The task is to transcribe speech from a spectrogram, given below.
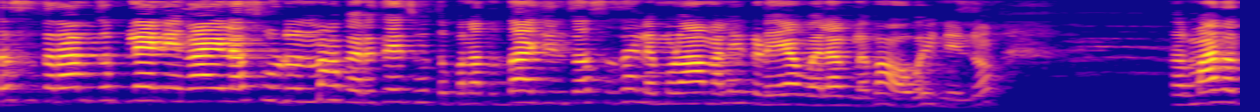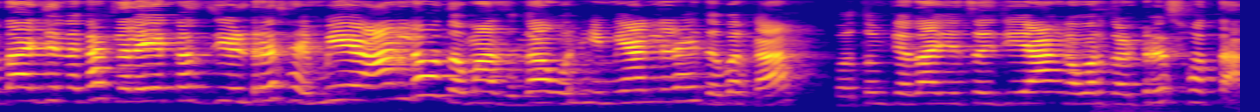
तसं तर आमचं प्लॅनिंग आईला सोडून माघारी जायचं होतं पण आता दाजींचं असं झाल्यामुळं आम्हाला इकडे यावं लागलं भाऊ बहिणीनं. तर माझा दाजीनं घातलेला एकच जी ड्रेस आहे मी आणलं होतं माझं गावन ही मी आणलेलं आहे बरं का. पण तुमच्या दाजीचं जे अंगावरचा ड्रेस होता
